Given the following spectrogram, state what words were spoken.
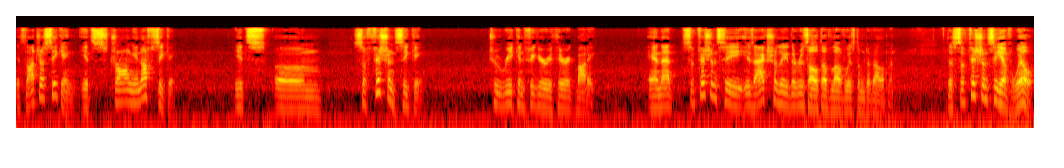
It's not just seeking, it's strong enough seeking. It's um, sufficient seeking to reconfigure etheric body. And that sufficiency is actually the result of love wisdom development. The sufficiency of will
